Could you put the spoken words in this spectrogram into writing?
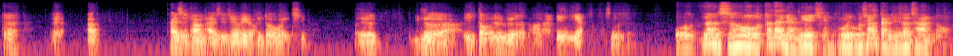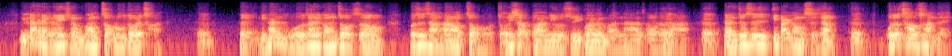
对对啊，啊，开始胖开始就会有很多问题，我觉得热啊，一动就热，然后哪边痒什么的。我那个时候大概两个月前，我我现在感觉真的差很多。嗯大概两个月前，我光走路都会喘。嗯，对，你看我在工作的时候，不是常常要走走一小段，例如出去关个门啊什么的吗？嗯可能就是一百公尺这样，嗯，我就超喘的、欸。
